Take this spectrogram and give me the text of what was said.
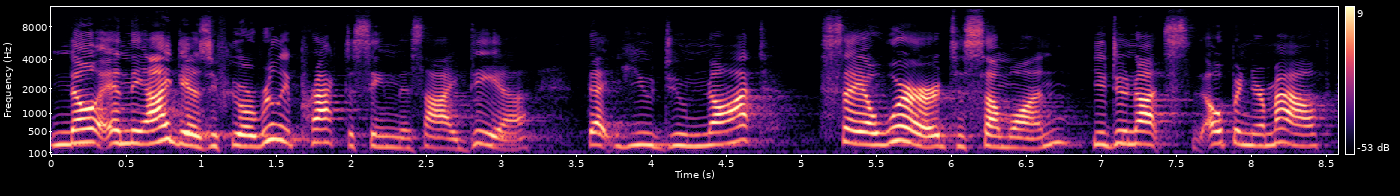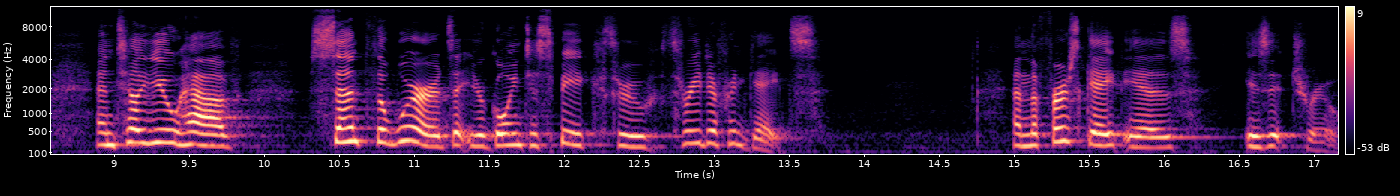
no, and the idea is if you are really practicing this idea that you do not say a word to someone, you do not open your mouth until you have sent the words that you're going to speak through three different gates. And the first gate is, is it true?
